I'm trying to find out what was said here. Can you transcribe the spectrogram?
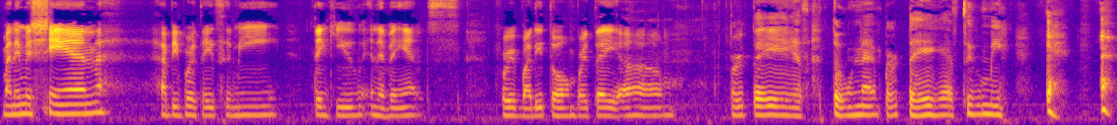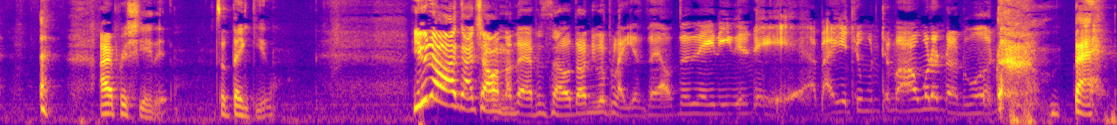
My name is Shan. Happy birthday to me. Thank you in advance for everybody throwing birthday um birthdays, throwing that birthday ass to me. Eh, eh, eh. I appreciate it. So thank you. You know I got y'all another episode. Don't even play yourself. I might hit you tomorrow with another one. Bye.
